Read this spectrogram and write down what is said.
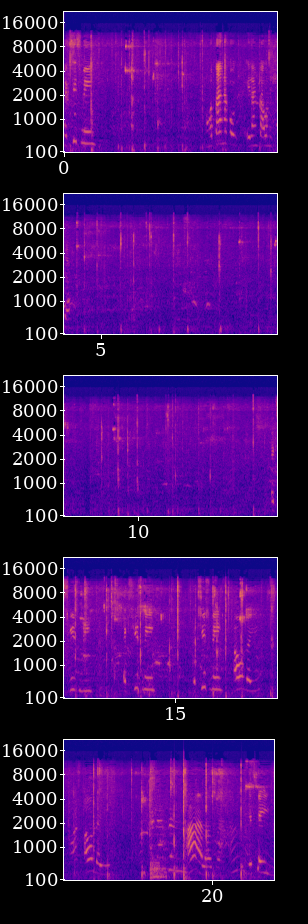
Excuse me. Ilang taon siya. Excuse me. Excuse me. Excuse me. How old are you? How old are you? Ah, 11. Ah, the same.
